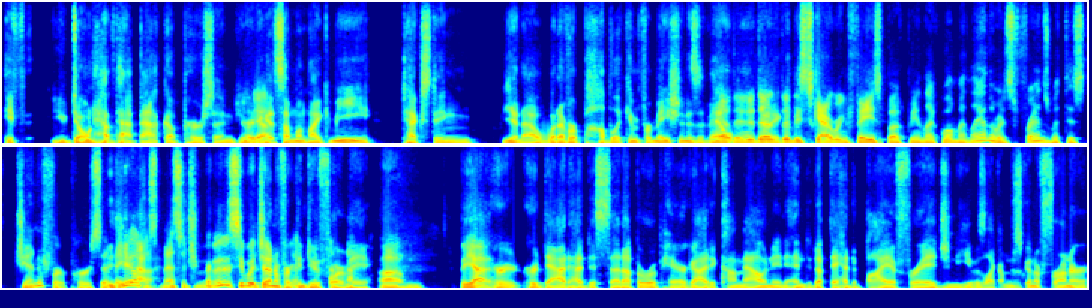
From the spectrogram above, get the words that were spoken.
if you don't have that backup person, you're Yeah. gonna get someone like me texting, you know, whatever public information is available. they, they're- like- they'd be scouring Facebook, being like, "Well, my landlord is friends with this Jennifer person. Maybe I'll just message her." See what Jennifer can do for me. Um, but yeah, her her dad had to set up a repair guy to come out, and it ended up they had to buy a fridge, and he was like, "I'm just gonna front her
